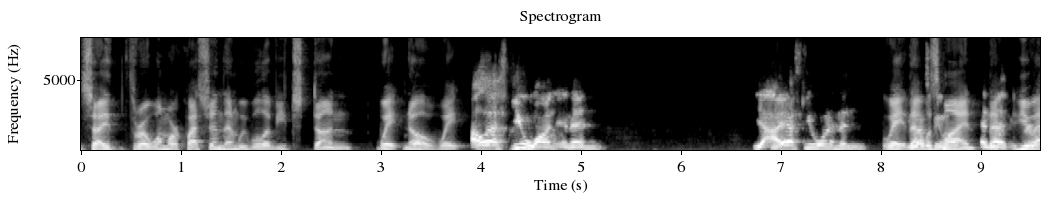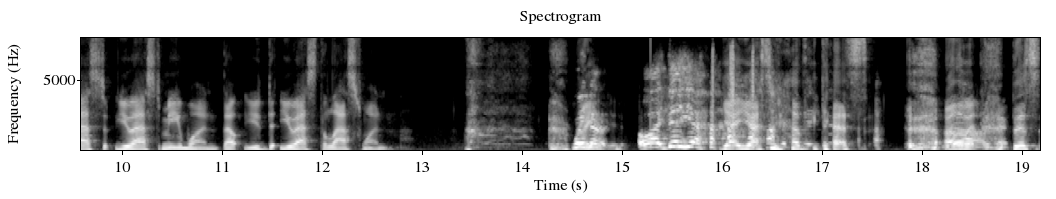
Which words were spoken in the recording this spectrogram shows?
should I throw one more question? Then we will have each done. Wait, no, wait. I'll ask you one and then yeah, I asked you one, and then wait, that was mine. One, that, you asked you asked me one. That you you asked the last one. wait, right? no. oh, I did. Yeah. yeah. Yes, you have the guess. I love it. Okay. This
